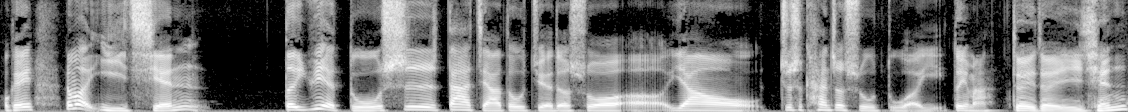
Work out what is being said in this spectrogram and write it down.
OK，那么以前。的阅读是大家都觉得说，呃，要就是看这书读而已，对吗？对对，以前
